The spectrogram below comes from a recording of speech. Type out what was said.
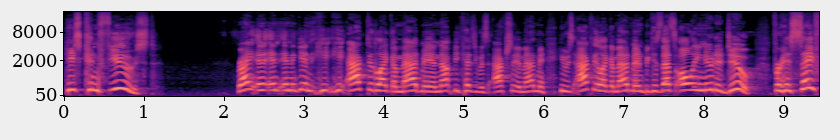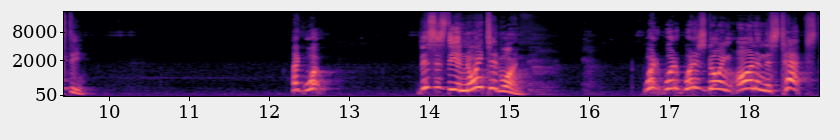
He's confused, right? And, and, and again, he, he acted like a madman, not because he was actually a madman. He was acting like a madman because that's all he knew to do for his safety. Like, what? This is the anointed one. What, what, what is going on in this text?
